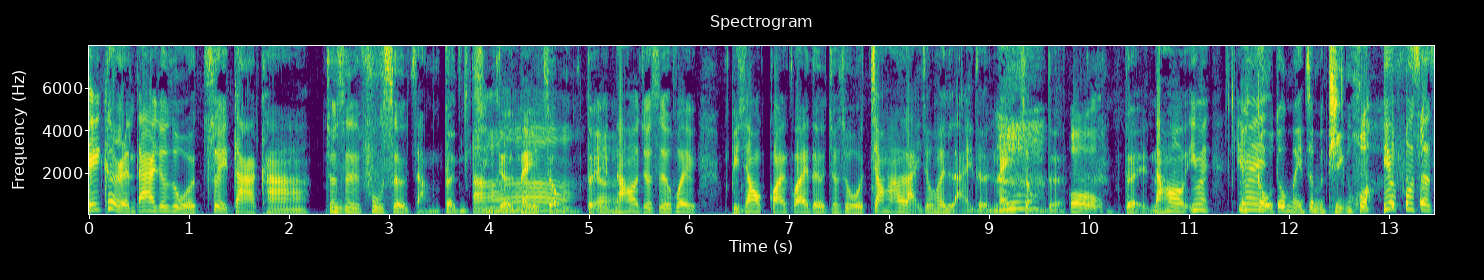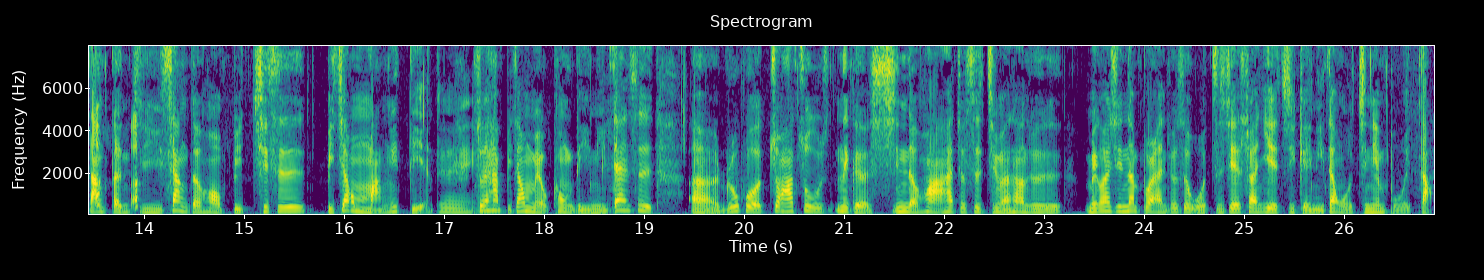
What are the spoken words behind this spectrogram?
A 客人大概就是我最大咖。就是副社长等级的那一种，对，然后就是会比较乖乖的，就是我叫他来就会来的那一种的哦，对，然后因为因为狗都没这么听话，因为副社长等级以上的吼，比其实比较忙一点，对，所以他比较没有空理你。但是呃，如果抓住那个心的话，他就是基本上就是没关系，那不然就是我直接算业绩给你，但我今天不会到。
